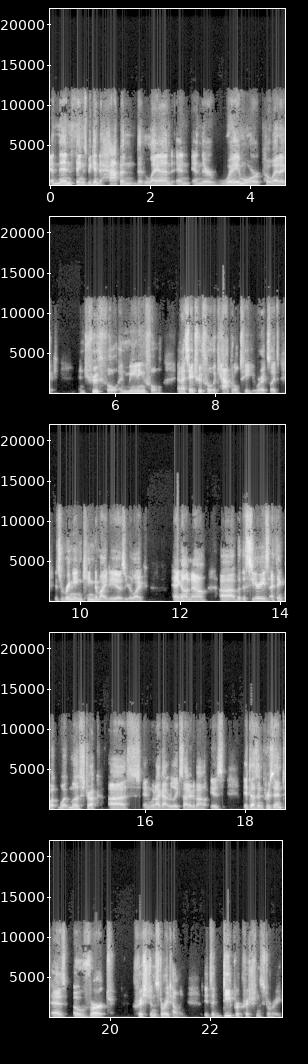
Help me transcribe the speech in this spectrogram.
and then things begin to happen that land and and they're way more poetic and truthful and meaningful. And I say truthful the capital T, where it's like it's ringing kingdom ideas that you're like, hang on now. Uh, but the series, I think what what most struck us and what I got really excited about is it doesn't present as overt Christian storytelling. It's a deeper Christian story.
